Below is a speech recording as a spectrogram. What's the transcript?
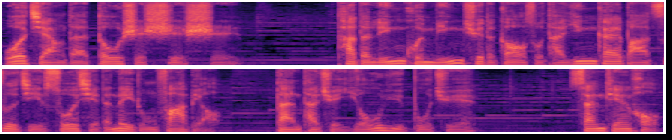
我讲的都是事实。他的灵魂明确的告诉他，应该把自己所写的内容发表，但他却犹豫不决。三天后，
